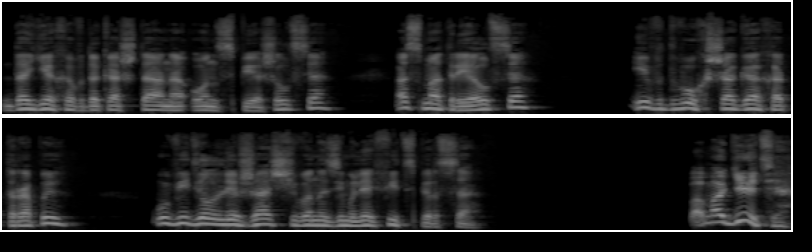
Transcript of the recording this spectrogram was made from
Доехав до каштана, он спешился, осмотрелся и в двух шагах от тропы увидел лежащего на земле Фитцперса. «Помогите!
